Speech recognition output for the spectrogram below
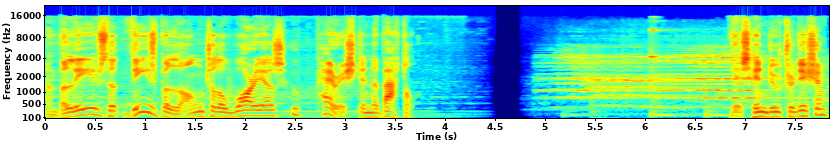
and believes that these belong to the warriors who perished in the battle. This Hindu tradition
